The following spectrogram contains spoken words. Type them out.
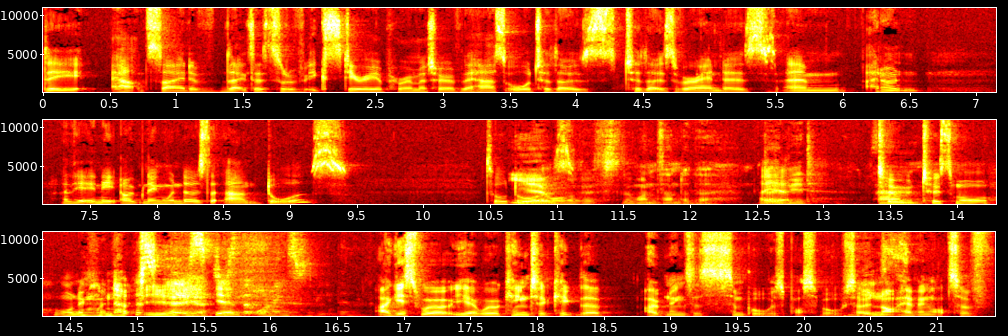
the outside of like the sort of exterior perimeter of the house, or to those to those verandas. Um, I don't. Are there any opening windows that aren't doors? It's all yeah, all of it's the ones under the Oh, yeah. bed. two Um, two small awning windows. Yeah, yeah. Yeah. the awnings. them. I guess we're yeah we were keen to keep the openings as simple as possible, so Yes. not having lots of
